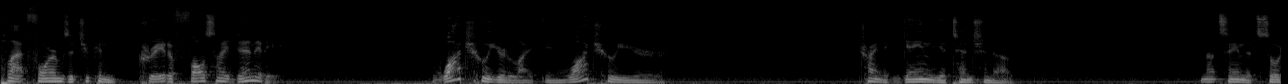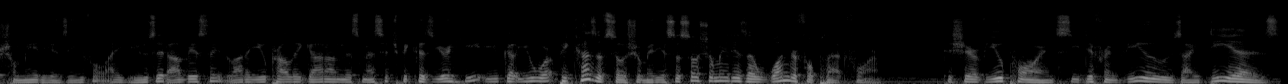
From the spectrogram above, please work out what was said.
platforms that you can create a false identity watch who you're liking, watch who you're trying to gain the attention of. I'm not saying that social media is evil. I use it obviously. A lot of you probably got on this message because you're here you got you work because of social media. So social media is a wonderful platform to share viewpoints, see different views, ideas.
